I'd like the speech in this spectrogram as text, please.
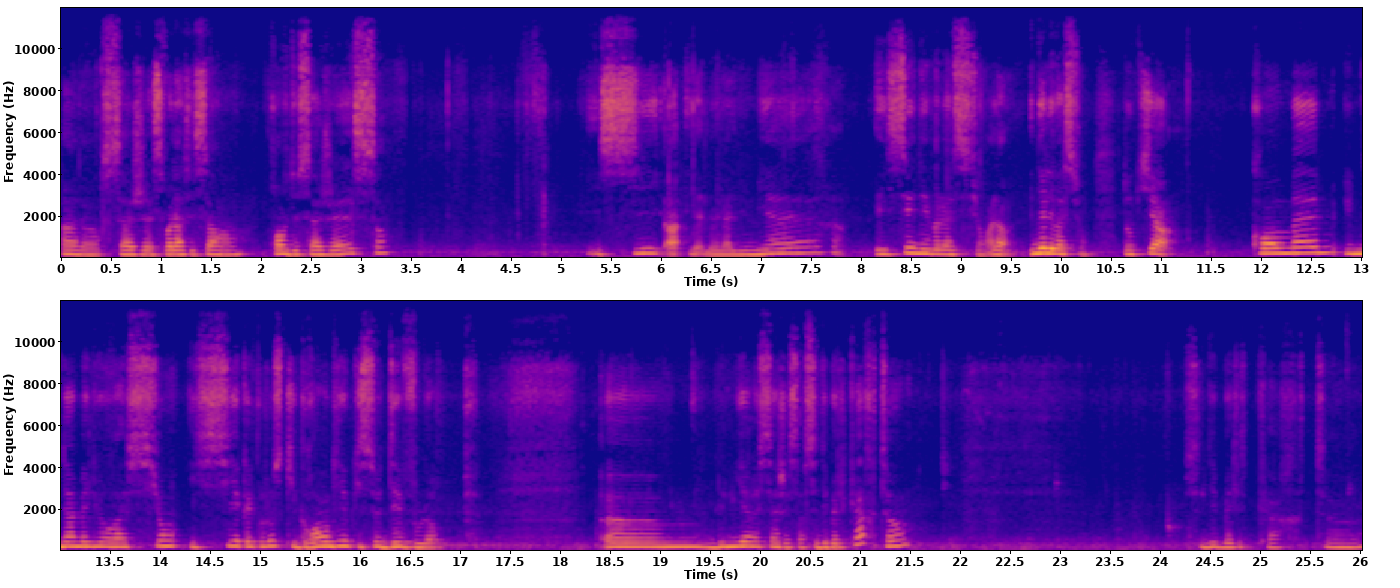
Alors, sagesse. Voilà, c'est ça. Hein. Prof de sagesse. Ici, ah, il y a la lumière. Et ici, une évaluation. Alors, une élévation. Donc, il y a quand même une amélioration ici. Il y a quelque chose qui grandit ou qui se développe. Euh, lumière et sagesse. c'est des belles cartes. Hein des belles cartes. Une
